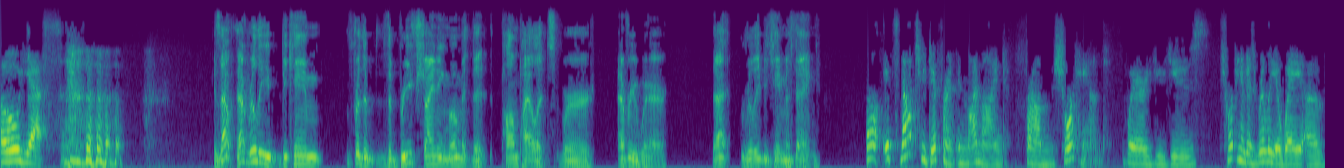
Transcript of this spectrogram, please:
Oh, yes. Because that that really became for the the brief shining moment that Palm pilots were everywhere. That really became a thing. Well, it's not too different in my mind from shorthand, where you use shorthand is really a way of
